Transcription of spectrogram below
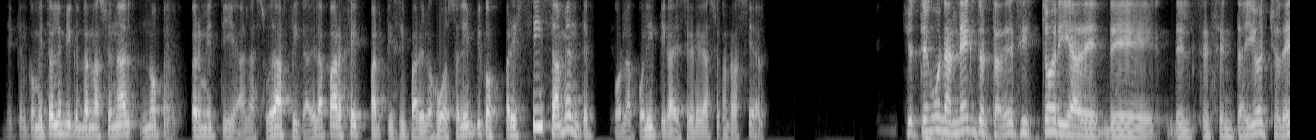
de que el Comité Olímpico Internacional no permitía a la Sudáfrica del apartheid participar en los Juegos Olímpicos precisamente por la política de segregación racial. Yo tengo una anécdota de esa historia de, del 68, de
